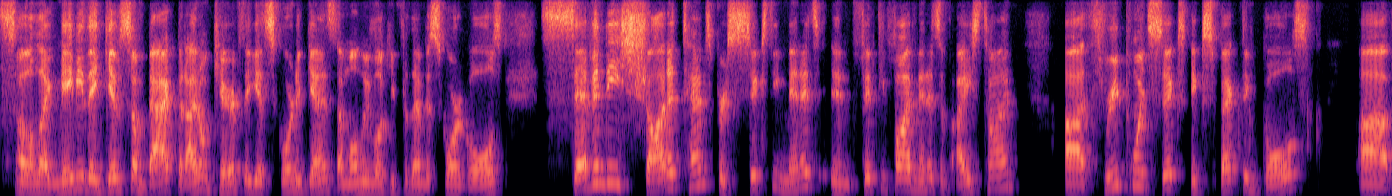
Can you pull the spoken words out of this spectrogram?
so like maybe they give some back, but I don't care if they get scored against. I'm only looking for them to score goals. 70 shot attempts per 60 minutes in 55 minutes of ice time. Uh, 3.6 expected goals. Uh,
